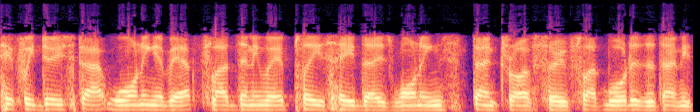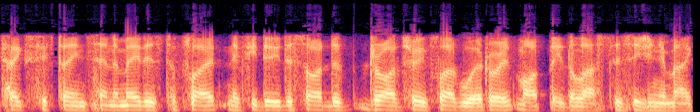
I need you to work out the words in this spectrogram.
If we do start warning about floods anywhere, please heed those warnings. Don't drive through floodwaters. It only takes 15 centimetres to float, and if you do decide to drive through floodwater, it might be the last decision you make.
